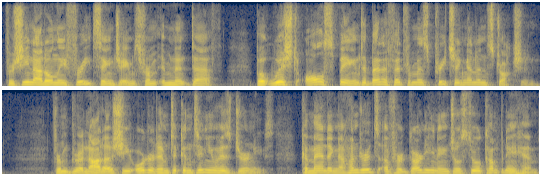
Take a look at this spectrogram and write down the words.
for she not only freed St. James from imminent death, but wished all Spain to benefit from his preaching and instruction. From Granada, she ordered him to continue his journeys, commanding hundreds of her guardian angels to accompany him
